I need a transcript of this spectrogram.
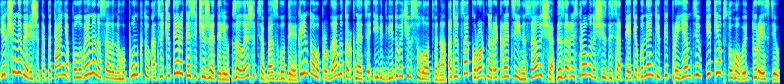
Якщо не вирішити питання, половина населеного пункту, а це 4 тисячі жителів, залишиться без води. Крім того, проблема торкнеться і відвідувачів Солотвина, адже це курортно-рекреаційне селище, де зареєстровано 65 абонентів підприємців, які обслуговують туристів.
